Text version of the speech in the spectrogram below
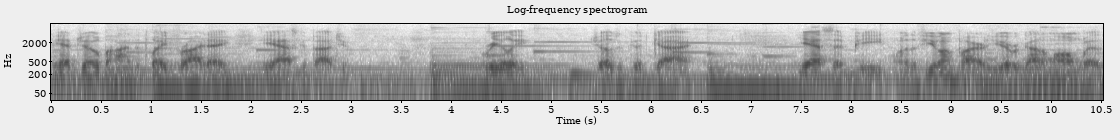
we had Joe behind the plate Friday. He asked about you. Really? Joe's a good guy. Yeah, said Pete, one of the few umpires you ever got along with.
